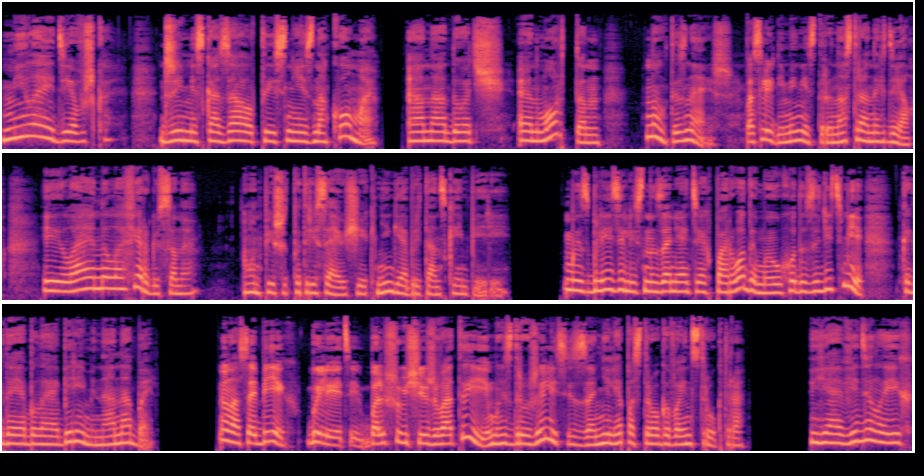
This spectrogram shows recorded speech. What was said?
«Милая девушка, Джимми сказал, ты с ней знакома. Она дочь Энн Мортон, ну, ты знаешь, последний министр иностранных дел, и Лайонела Фергюсона. Он пишет потрясающие книги о Британской империи. Мы сблизились на занятиях по родам и уходу за детьми, когда я была беременна Аннабель. У нас обеих были эти большущие животы, и мы сдружились из-за нелепо строгого инструктора. Я видела их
